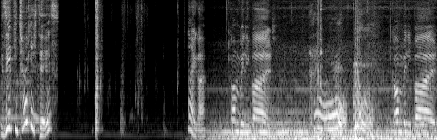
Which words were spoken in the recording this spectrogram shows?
Ihr seht, wie tödlich der ist? Na egal. Komm, Willi, bald. Komm, Willi, bald.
